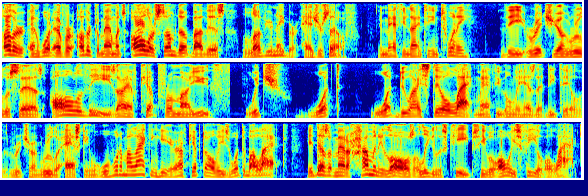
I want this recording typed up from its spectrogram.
other and whatever other commandments all are summed up by this love your neighbor as yourself in matthew 19:20 the rich young ruler says all of these i have kept from my youth which what what do I still lack? Matthew only has that detail. The rich young ruler asking, Well, what am I lacking here? I've kept all these. What do I lack? It doesn't matter how many laws a legalist keeps, he will always feel a lack.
